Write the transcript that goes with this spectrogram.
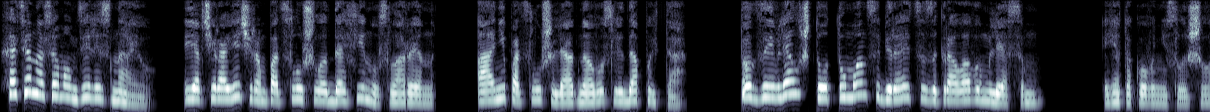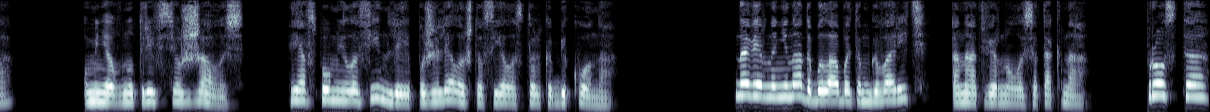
Хотя на самом деле знаю. Я вчера вечером подслушала дофину с Лорен, а они подслушали одного следопыта. Тот заявлял, что туман собирается за кровавым лесом. Я такого не слышала. У меня внутри все сжалось. Я вспомнила Финли и пожалела, что съела столько бекона. Наверное, не надо было об этом говорить, она отвернулась от окна. Просто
